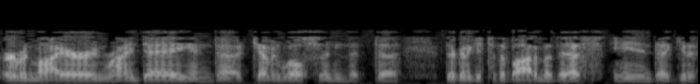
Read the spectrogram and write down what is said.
Urban Meyer and Ryan Day and uh, Kevin Wilson that uh, they're going to get to the bottom of this and uh, get it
